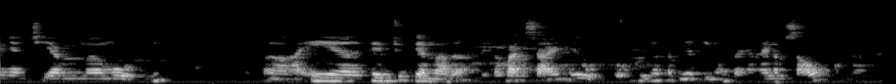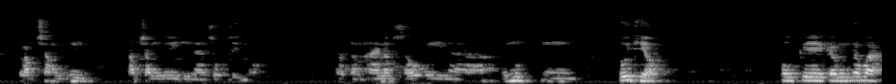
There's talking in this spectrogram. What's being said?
anh em chị em ờ, mua Ờ, hãy ờ, thêm chút tiền vào nữa để các bạn xài cái ổ, ổ cứng nó thấp nhất thì nó phải là 256 500 g 500 g thì là dùng gì rồi. Và tầm 256 g là cái mức um, tối thiểu. Ok cảm ơn các bạn.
